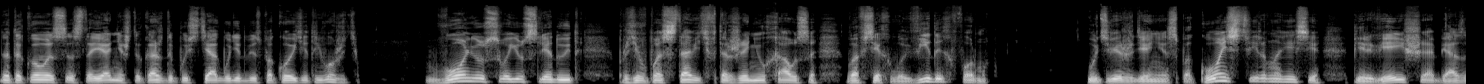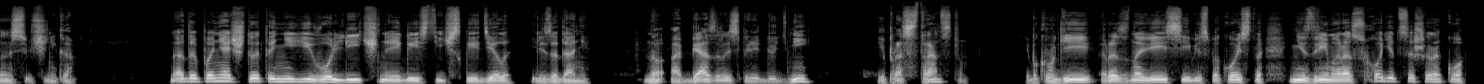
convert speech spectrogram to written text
до такого состояния, что каждый пустяк будет беспокоить и тревожить. Волю свою следует противопоставить вторжению хаоса во всех его видах, формах. Утверждение спокойствия и равновесия — первейшая обязанность ученика. Надо понять, что это не его личное эгоистическое дело или задание, но обязанность перед людьми и пространством ибо круги разновесия и беспокойства незримо расходятся широко,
